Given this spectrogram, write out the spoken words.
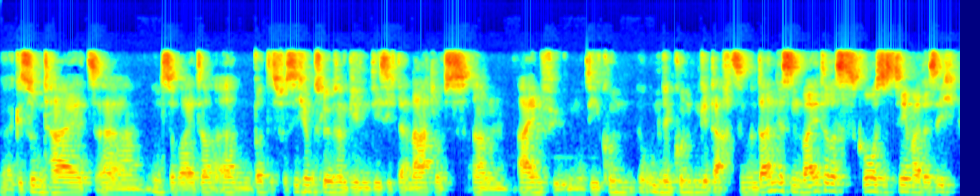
äh, Gesundheit und so weiter, ähm, wird es Versicherungslösungen geben, die sich da nahtlos ähm, einfügen und die Kunden, um den Kunden gedacht sind. Und dann ist ein weiteres großes Thema, das ich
